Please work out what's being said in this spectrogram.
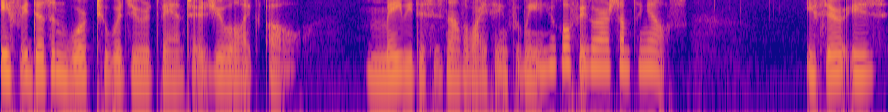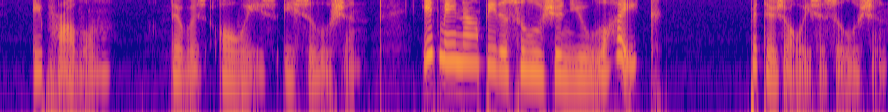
if it doesn't work towards your advantage, you will like, oh, maybe this is not the right thing for me, and you go figure out something else. If there is a problem, there was always a solution. It may not be the solution you like, but there's always a solution.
